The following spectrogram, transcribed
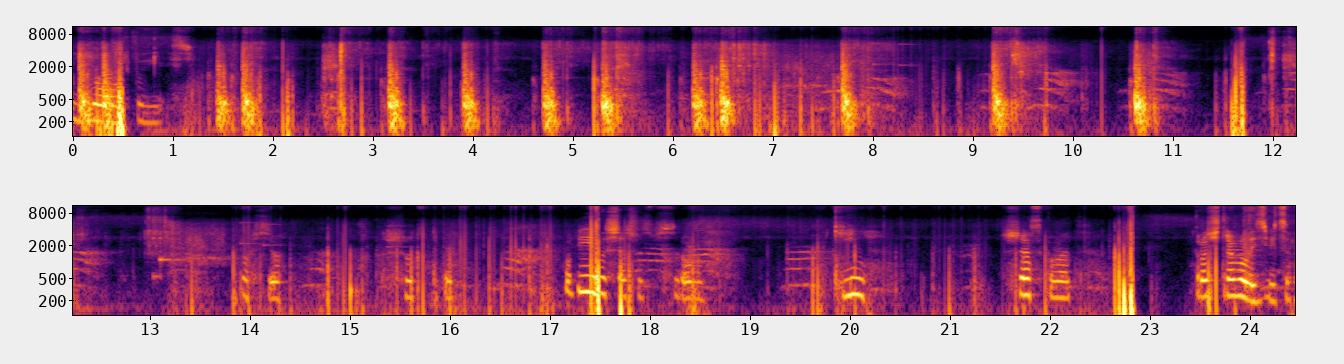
Йой, Що тут таке? Побігли, ще щось зробимо. Кінь. Ще скелет. Коротше, треба валить звідси.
